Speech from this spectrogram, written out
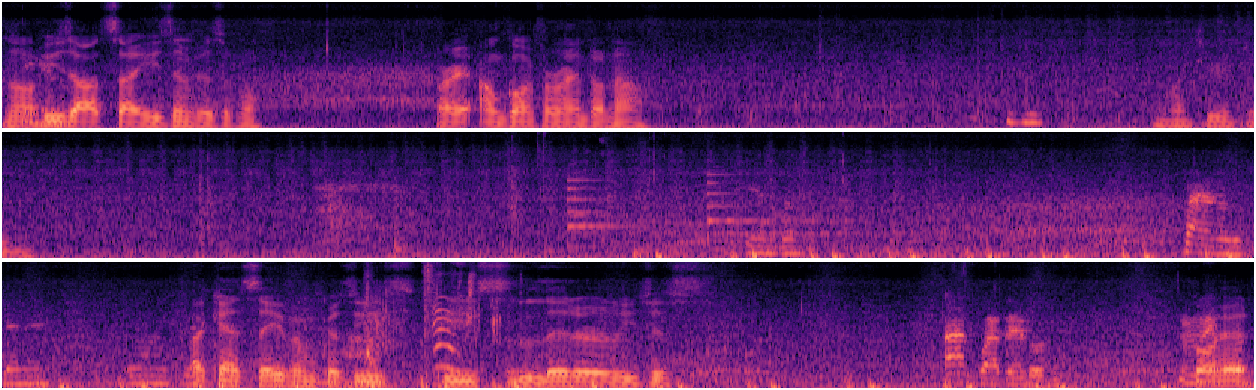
No, Yeah. he's outside. He's invisible. Alright, I'm going for Randall now. Mm-hmm. I want you to Jimmy. Canada. Find another Jenny. The one with I can't save him because he's he's literally just. I'll grab him. Go right ahead.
